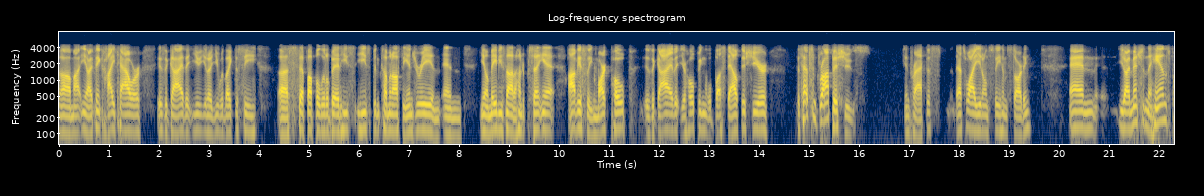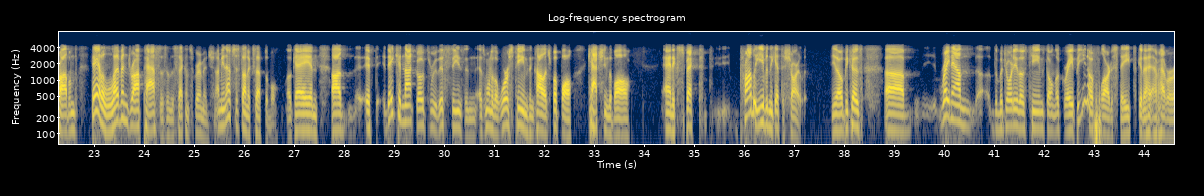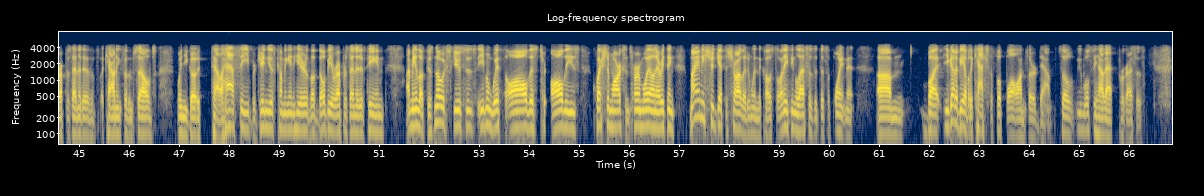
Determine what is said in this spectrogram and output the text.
Um, I, you know, I think Hightower is a guy that you you know you would like to see uh, step up a little bit. He's he's been coming off the injury and and you know maybe he's not 100% yet. Obviously, Mark Pope is a guy that you're hoping will bust out this year. Has had some drop issues in practice. That's why you don't see him starting. And you know, I mentioned the hands problems. They had 11 drop passes in the second scrimmage. I mean, that's just unacceptable. Okay, and uh, if they cannot go through this season as one of the worst teams in college football catching the ball, and expect probably even to get to Charlotte, you know, because uh, right now the majority of those teams don't look great, but you know Florida State's going to have, have a representative accounting for themselves when you go to Tallahassee. Virginia's coming in here; they'll, they'll be a representative team. I mean, look, there's no excuses, even with all this, all these question marks and turmoil and everything. Miami should get to Charlotte and win the Coastal. Anything less is a disappointment. Um, but you got to be able to catch the football on third down. So we'll see how that progresses.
